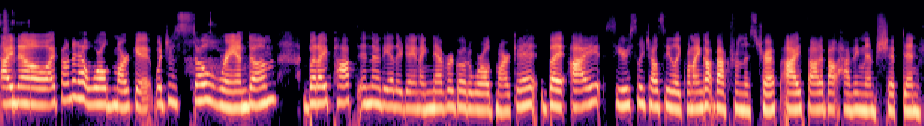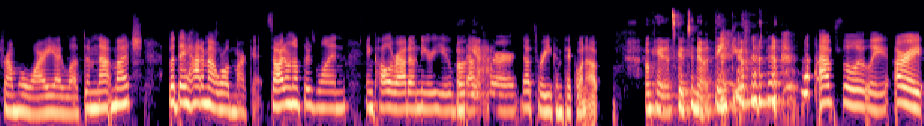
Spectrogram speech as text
I know. I found it at World Market, which is so random. But I popped in there the other day and I never go to World Market. But I seriously, Chelsea, like when I got back from this trip, I thought about having them shipped in from Hawaii. I loved them that much. But they had them at World Market. So I don't know if there's one in Colorado near you, but oh, that's yeah. where that's where you can pick one up. Okay, that's good to know. Thank you. Absolutely. All right.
